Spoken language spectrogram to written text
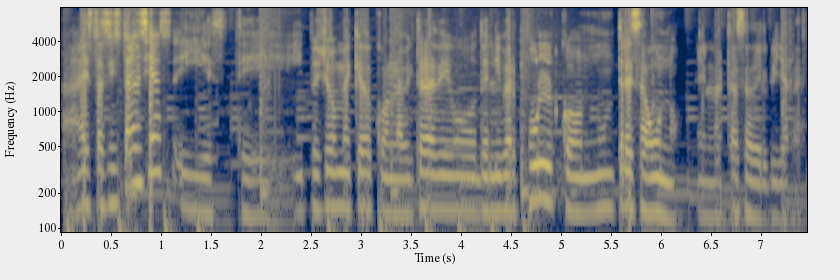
a estas instancias y este y pues yo me quedo con la victoria de, de Liverpool con un 3 a 1 en la casa del Villarreal.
